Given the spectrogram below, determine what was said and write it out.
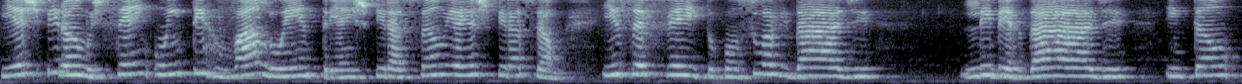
e expiramos sem o intervalo entre a inspiração e a expiração, isso é feito com suavidade, liberdade, então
